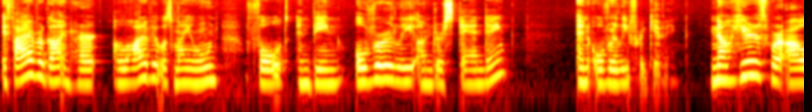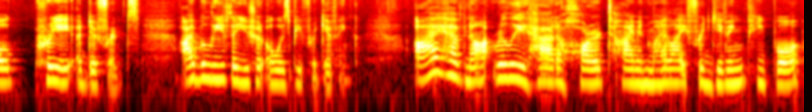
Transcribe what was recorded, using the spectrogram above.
if I ever gotten hurt, a lot of it was my own fault in being overly understanding and overly forgiving. Now, here's where I'll create a difference. I believe that you should always be forgiving. I have not really had a hard time in my life forgiving people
